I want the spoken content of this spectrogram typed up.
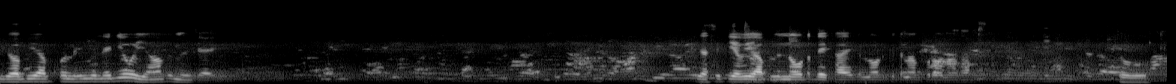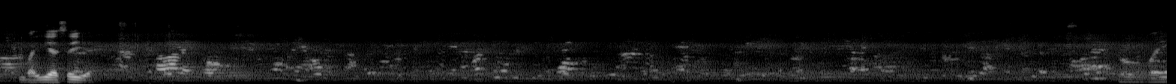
जो अभी आपको नहीं मिलेगी, वो यहाँ पे मिल जाएगी। जैसे कि अभी आपने नोट देखा है कि नोट कितना पुराना था। तो भाई ऐसे ही है। तो भाई,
